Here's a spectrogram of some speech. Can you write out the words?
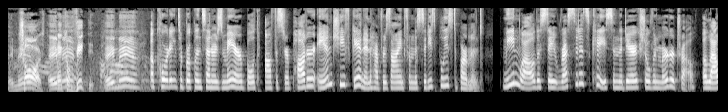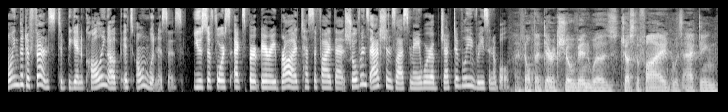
Amen. charged, Amen. and convicted. Amen. According to Brooklyn Center's mayor, both Officer Potter and Chief Gannon have resigned from the city's police department. Meanwhile, the state rested its case in the Derek Chauvin murder trial, allowing the defense to begin calling up its own witnesses. Use of force expert Barry Brodd testified that Chauvin's actions last May were objectively reasonable. I felt that Derek Chauvin was justified and was acting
